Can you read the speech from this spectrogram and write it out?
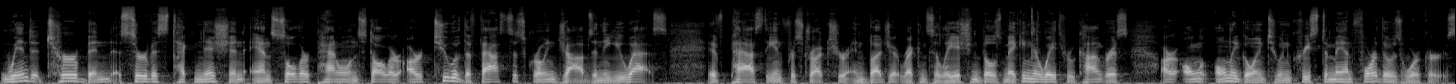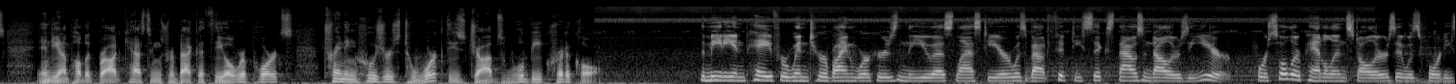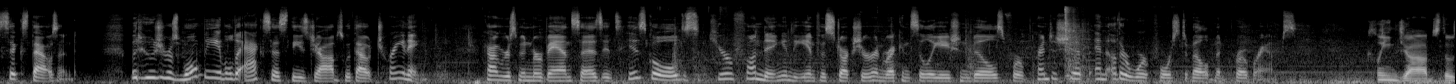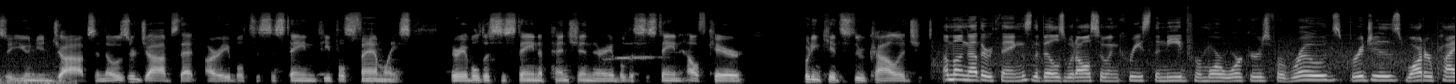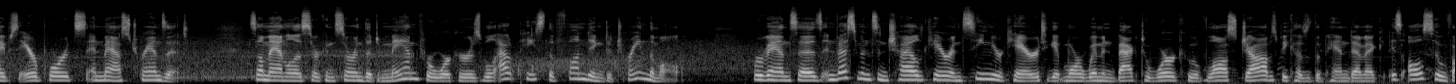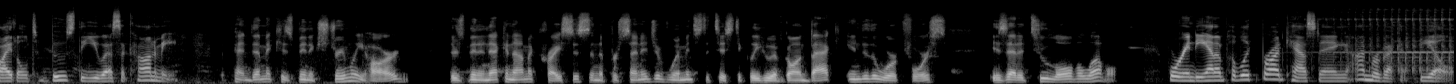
Wind turbine service technician and solar panel installer are two of the fastest growing jobs in the U.S. If passed, the infrastructure and budget reconciliation bills making their way through Congress are only going to increase demand for those workers. Indiana Public Broadcasting's Rebecca Thiel reports training Hoosiers to work these jobs will be critical. The median pay for wind turbine workers in the U.S. last year was about $56,000 a year. For solar panel installers, it was 46,000. But Hoosiers won't be able to access these jobs without training. Congressman Mrvan says it's his goal to secure funding in the infrastructure and reconciliation bills for apprenticeship and other workforce development programs. Clean jobs, those are union jobs, and those are jobs that are able to sustain people's families. They're able to sustain a pension, they're able to sustain health care, putting kids through college. Among other things, the bills would also increase the need for more workers for roads, bridges, water pipes, airports, and mass transit. Some analysts are concerned the demand for workers will outpace the funding to train them all. Mrvan says investments in childcare and senior care to get more women back to work who have lost jobs because of the pandemic is also vital to boost the U.S. economy. The pandemic has been extremely hard there's been an economic crisis, and the percentage of women statistically who have gone back into the workforce is at a too low of a level. For Indiana Public Broadcasting, I'm Rebecca Thiel.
